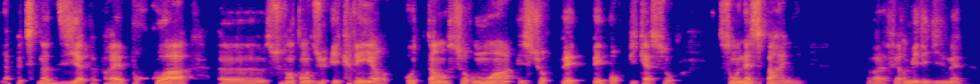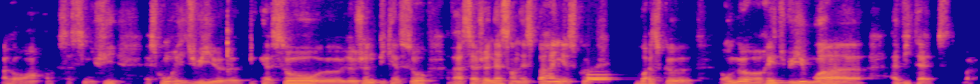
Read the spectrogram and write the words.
la petite note dit à peu près pourquoi, sous-entendu, écrire autant sur moi et sur P, P pour Picasso, son Espagne. Voilà, fermer les guillemets. Alors, hein, ça signifie, est-ce qu'on réduit Picasso, le jeune Picasso, à sa jeunesse en Espagne? Est-ce que, est-ce qu'on me réduit, moi, à, voilà.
